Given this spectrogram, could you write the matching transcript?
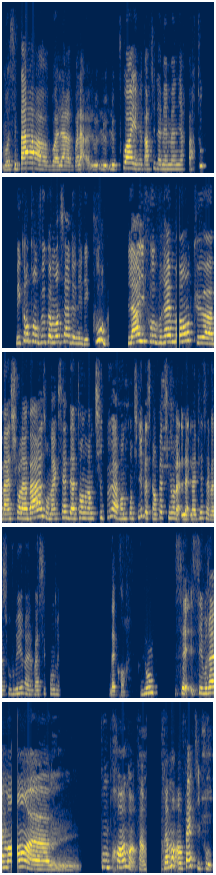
Moi, c'est pas voilà voilà le, poids est réparti de la même manière partout, mais quand on veut commencer à donner des courbes, là il faut vraiment que euh, bah, sur la base on accepte d'attendre un petit peu avant de continuer parce qu'en fait sinon la, la, la pièce elle va s'ouvrir, elle va s'effondrer. D'accord. Donc c'est vraiment euh, comprendre, enfin vraiment, en fait, il faut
